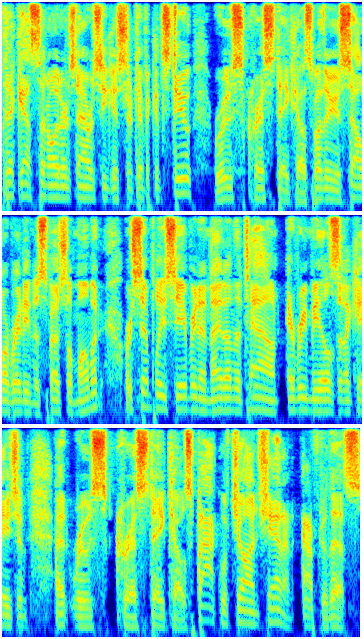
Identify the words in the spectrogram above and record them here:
that guests and Oilers now receive gift certificates to Ruth's Chris Steakhouse. Whether you're celebrating a special moment or simply savoring a night on the town, every meal is an occasion at Ruth's Chris Steakhouse. Back with John Shannon after this.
